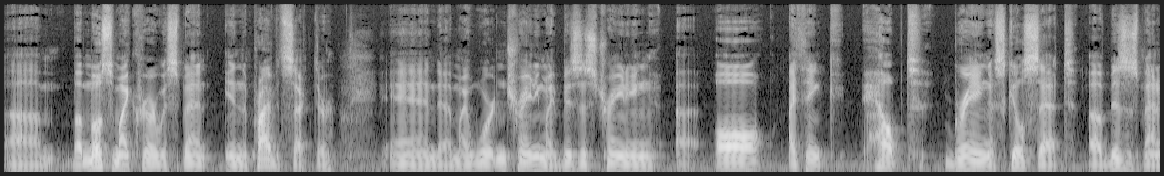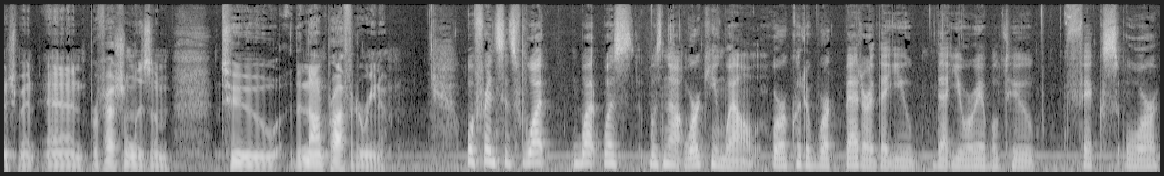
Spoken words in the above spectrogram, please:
Um, but most of my career was spent in the private sector. And uh, my Wharton training, my business training, uh, all, I think, helped bring a skill set of business management and professionalism to the nonprofit arena. Well, for instance, what what was was not working well, or could have worked better that you that you were able to fix or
